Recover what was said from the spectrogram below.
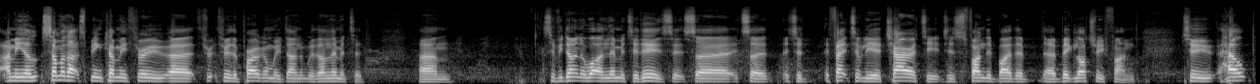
I mean, some of that's been coming through, uh, th through the program we've done with Unlimited. Um, so if you don't know what Unlimited is, it's, a, it's, a, it's a, effectively a charity. It is funded by the uh, Big Lottery Fund to help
